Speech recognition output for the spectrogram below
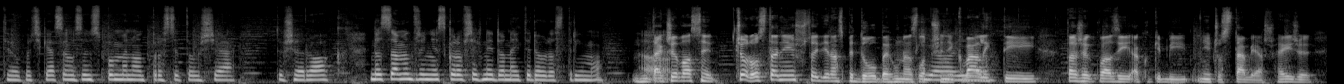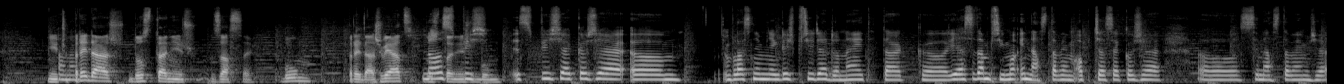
Tyjo, počkej, já se musím vzpomenout, prostě to už je to už je rok. No samozřejmě skoro všechny donaty jdou do streamu. Mm, takže vlastně, čo dostaneš, to ide naspäť do obehu na zlepšenie jo, kvality, takže kvázi ako keby niečo staviaš, hej, že ano. predáš, dostaneš zase, bum, predáš viac, no, dostaneš spíš, bum. Spíš jakože um, vlastně mě, když přijde donate, tak uh, já se tam přímo i nastavím občas, jakože uh, si nastavím, že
